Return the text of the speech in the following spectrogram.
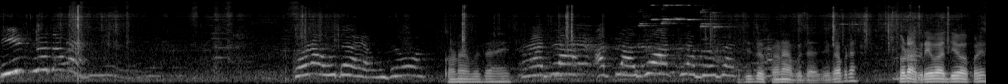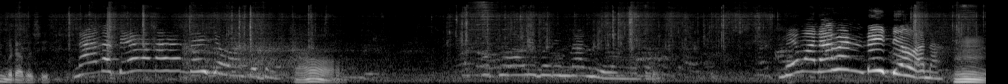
દીપ જો તમે ઘણા ઉડાયા હું જો ઘણા બધા છે. હજી તો ઘણા બધા છે. આપણે થોડાક રેવા દેવા પડે ને બધા પછી. હા. હમ.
